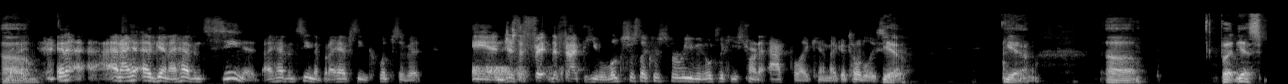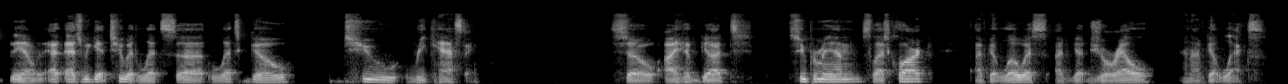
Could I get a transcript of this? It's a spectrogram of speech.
Um, right. And I, and I again, I haven't seen it. I haven't seen it, but I have seen clips of it. And just the fa- the fact that he looks just like Christopher Reeve and it looks like he's trying to act like him, I could totally see Yeah. it. yeah. Um, but yes, you know, a- as we get to it, let's uh, let's go to recasting. So I have got Superman slash Clark. I've got Lois. I've got Jor El, and I've got Lex.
